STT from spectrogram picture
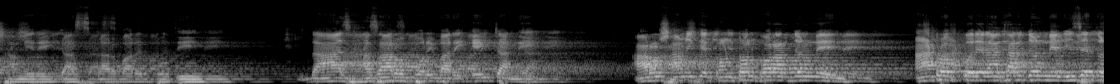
স্বামীর এই কাজ কারবারের প্রতি। দাস হাজারো পরিবারে এইটা নেই। আরও স্বামীকে কন্ট্রোল করার জন্য, আটক করে রাখার জন্য নিজে তো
